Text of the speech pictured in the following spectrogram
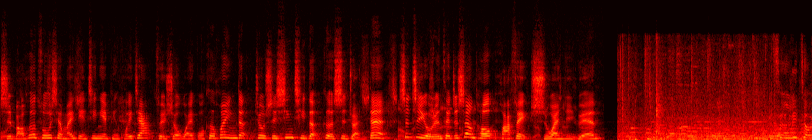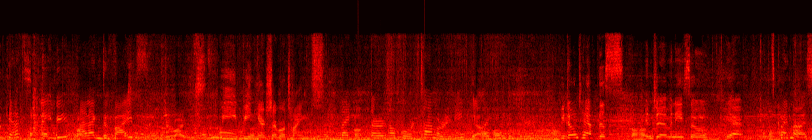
吃饱喝足，想买点纪念品回家，最受外国客欢迎的就是新奇的各式转蛋，甚至有人在这上头花费十万日元。It's a little cat, maybe. I like the vibes. The vibes? We've been here several times. Like third or fourth time already. Yeah. Like living here. We don't have this in Germany, so yeah, it's quite nice.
